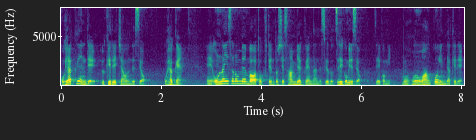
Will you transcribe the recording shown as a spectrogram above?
500円で受けれちゃうんですよ。500円。えー、オンラインサロンメンバーは特典として300円なんですけど税込みですよ。税込み。もうこのワンコインだけで、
